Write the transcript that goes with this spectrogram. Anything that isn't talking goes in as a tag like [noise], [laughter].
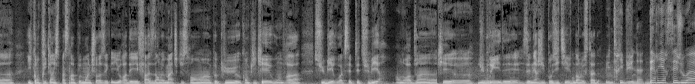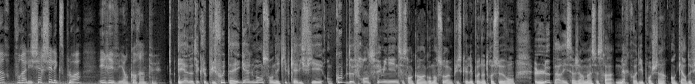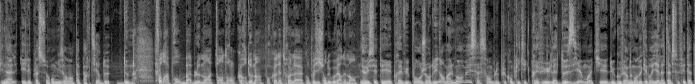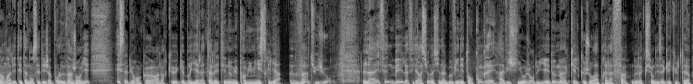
y compris quand il se passera un peu moins de choses et qu'il y aura des phases dans le match qui seront un peu plus compliquées où on devra subir ou accepter de subir. On aura besoin qu'il y ait du bruit et des énergies positives dans le stade. Une tribune derrière ces joueurs pour aller chercher l'exploit et rêver encore un peu. Et à noter que le Puy Foot a également son équipe qualifiée en Coupe de France féminine. Ce sera encore un gros morceau, hein, puisque les Ponotes recevront le Paris Saint-Germain. Ce sera mercredi prochain en quart de finale et les places seront mises en vente à partir de demain. Il faudra probablement attendre encore demain pour connaître la composition du gouvernement. oui, c'était prévu pour aujourd'hui normalement, mais ça semble plus compliqué que prévu. La deuxième moitié du gouvernement de Gabriel Attal se fait attendre. Elle était annoncée déjà pour le 20 janvier et ça dure encore alors que Gabriel Attal a été nommé Premier ministre il y a 28 jours. La FNB, la Fédération nationale bovine, est en congrès à Vichy aujourd'hui et demain, quelques jours après la fin de l'action des agriculteurs.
